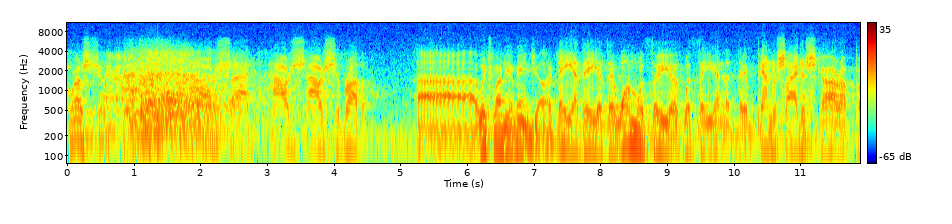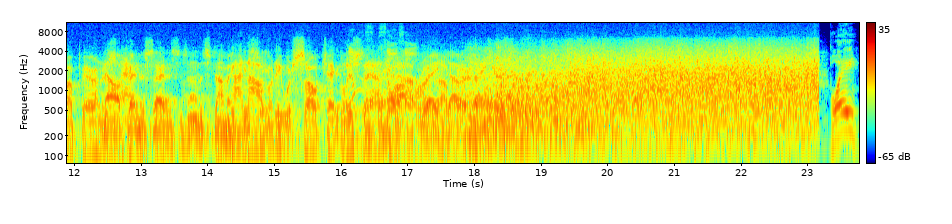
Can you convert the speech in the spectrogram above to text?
question. how's, uh, how's, how's your brother? Uh, which one do you mean, George? The, uh, the, uh, the one with the, uh, with the, uh, the appendicitis scar up, up there in his Now, neck. appendicitis is on the stomach. I you know, see, but he was so ticklish they had to They had to operate operate, up there. thank you. play.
